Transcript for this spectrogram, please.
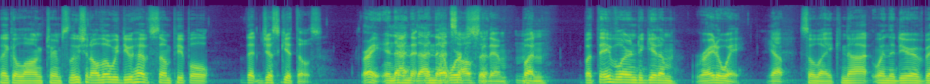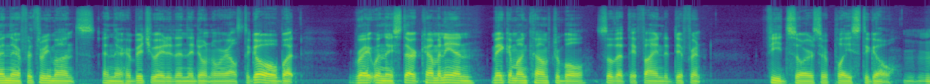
like a long term solution. Although we do have some people that just get those, right, and that and that, that, and that, works for it. them. Mm-hmm. But but they've learned to get them right away. Yep. So like not when the deer have been there for three months and they're habituated and they don't know where else to go, but right when they start coming in, make them uncomfortable so that they find a different feed source or place to go. Mm-hmm.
